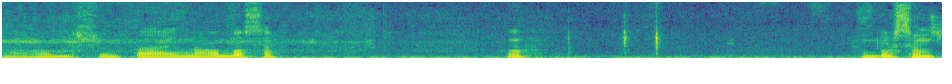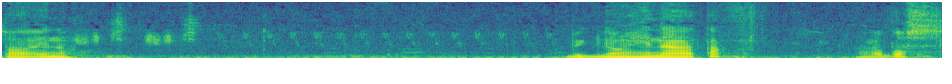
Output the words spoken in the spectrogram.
Nakabos yung pain mga boss ha. Oh. Ang boss ang pain oh. Biglang hinatak. Mga boss.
